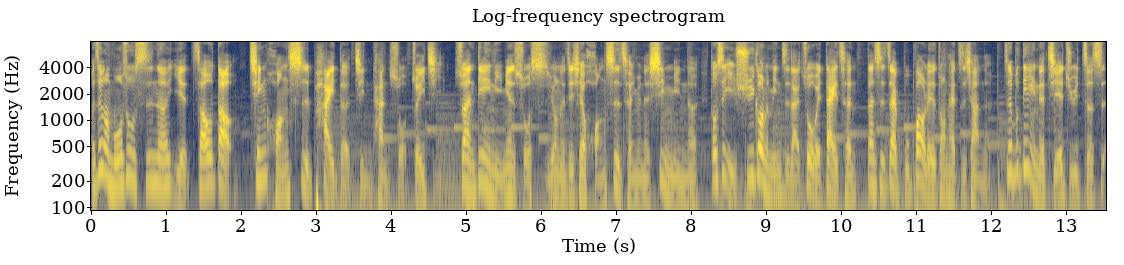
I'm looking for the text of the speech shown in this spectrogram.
而这个魔术师呢，也遭到亲皇室派的警探所追击。虽然电影里面所使用的这些皇室成员的姓名呢，都是以虚构的名字来作为代称，但是在不暴雷的状态之下呢，这部电影的结局则是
